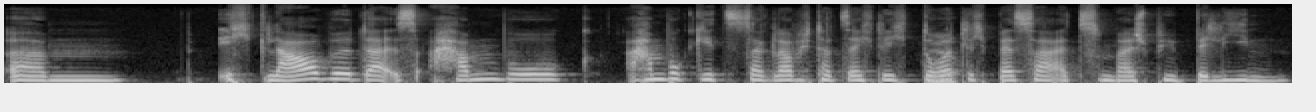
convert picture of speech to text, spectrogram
Ähm, ich glaube, da ist Hamburg Hamburg geht es da, glaube ich, tatsächlich deutlich ja. besser als zum Beispiel Berlin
